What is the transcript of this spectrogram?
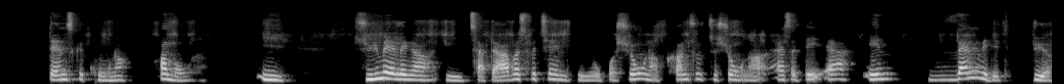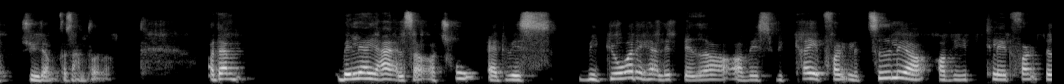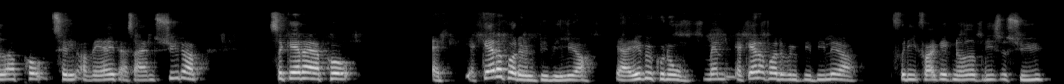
danske kroner om året i sygemeldinger, i tabt arbejdsfortjeneste, i operationer, konsultationer. Altså det er en vanvittigt dyr sygdom for samfundet. Og der vælger jeg altså at tro, at hvis vi gjorde det her lidt bedre, og hvis vi greb folk lidt tidligere, og vi klædte folk bedre på til at være i deres egen sygdom, så gætter jeg på, at jeg gætter på, at det vil blive billigere. Jeg er ikke økonom, men jeg gætter på, at det vil blive billigere, fordi folk ikke nåede at blive så syge.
